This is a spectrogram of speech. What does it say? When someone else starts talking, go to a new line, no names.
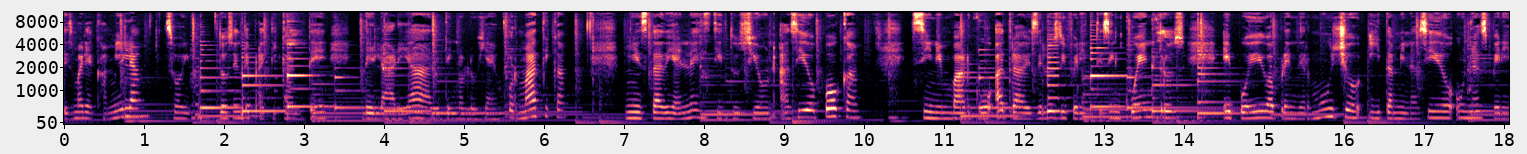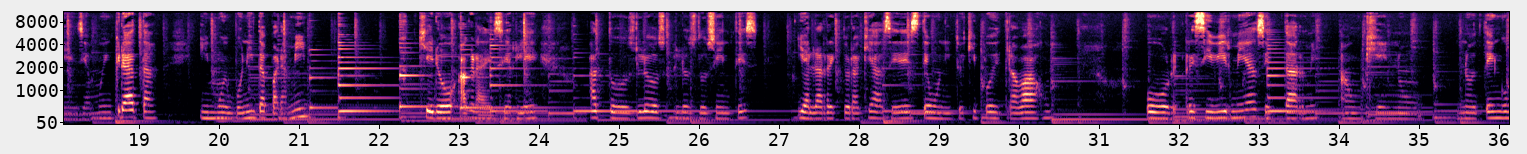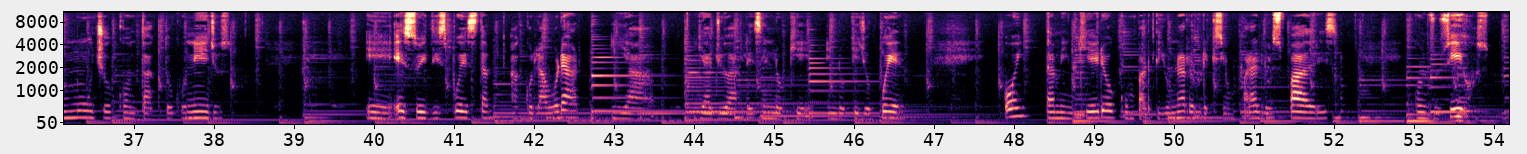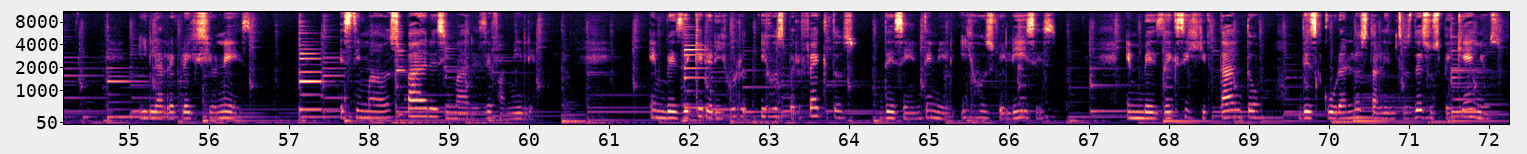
es María Camila, soy docente practicante del área de tecnología informática. Mi estadía en la institución ha sido poca, sin embargo, a través de los diferentes encuentros he podido aprender mucho y también ha sido una experiencia muy grata y muy bonita para mí. Quiero agradecerle a todos los, los docentes y a la rectora que hace de este bonito equipo de trabajo por recibirme y aceptarme, aunque no, no tengo mucho contacto con ellos. Eh, estoy dispuesta a colaborar y a, ayudarles en lo, que, en lo que yo pueda. Hoy también quiero compartir una reflexión para los padres con sus hijos. Y la reflexión es, estimados padres y madres de familia, en vez de querer hijos, hijos perfectos, deseen tener hijos felices. En vez de exigir tanto, descubran los talentos de sus pequeños.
